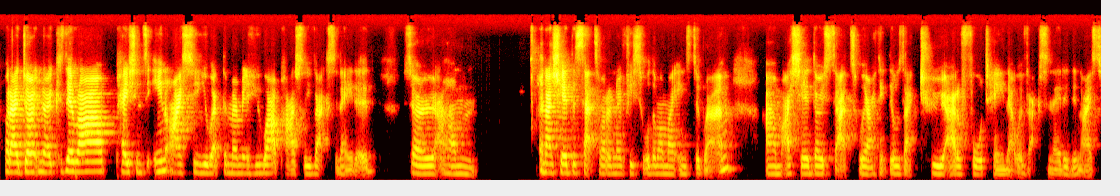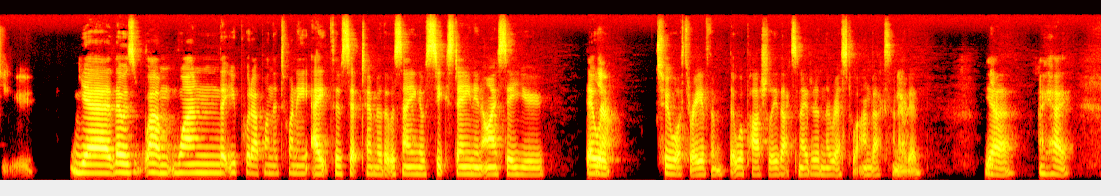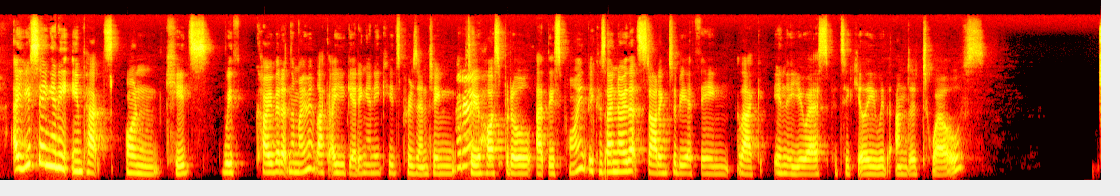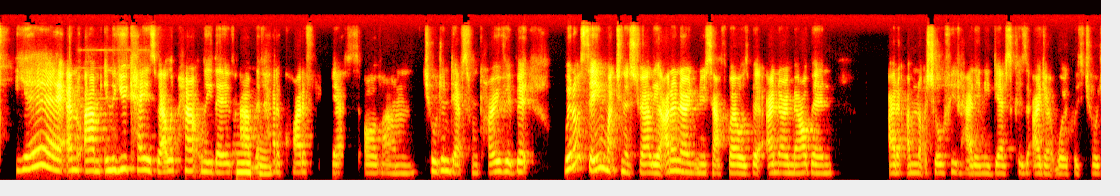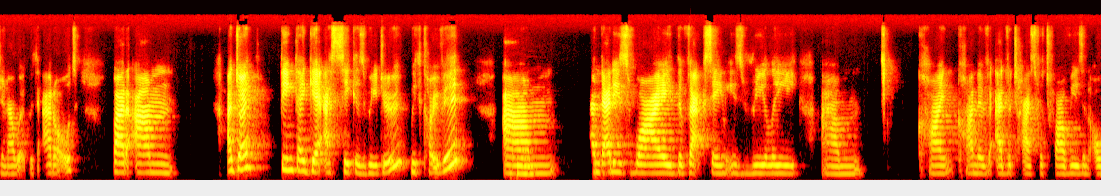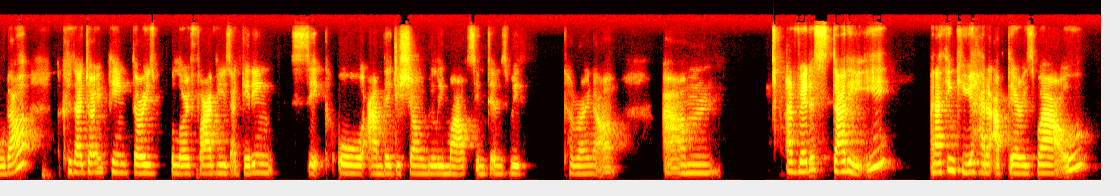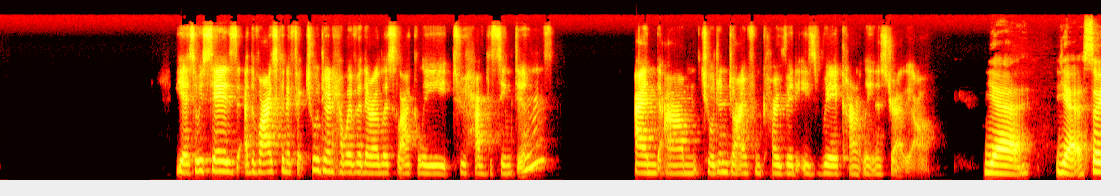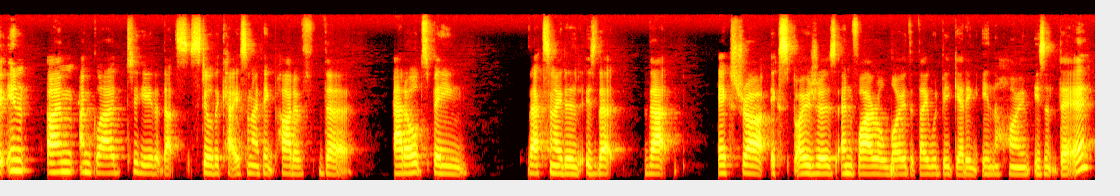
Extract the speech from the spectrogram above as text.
But I don't know because there are patients in ICU at the moment who are partially vaccinated. So um, and I shared the stats. So I don't know if you saw them on my Instagram. Um, I shared those stats where I think there was like two out of 14 that were vaccinated in ICU. Yeah, there was um, one that you put up on the 28th of September that was saying of 16 in ICU, there were yeah. two or three of them that were partially vaccinated and the rest were unvaccinated. Yeah. yeah. Okay. Are you seeing any impacts on kids with COVID at the moment? Like, are you getting any kids presenting to hospital at this point? Because I know that's starting to be a thing, like in the US, particularly with under 12s. Yeah, and um, in the UK as well, apparently they've, um, they've mm. had a, quite a few deaths of um, children deaths from COVID, but we're not seeing much in Australia. I don't know New South Wales, but I know Melbourne. I am not sure if you've had any deaths because I don't work with children. I work with adults, but um, I don't think they get as sick as we do with COVID. Um, mm. And that is why the vaccine is really um, kind kind of advertised for 12 years and older because I don't think those below five years are getting sick or um, they're just showing really mild symptoms with corona. Um, I read a study, and I think you had it up there as well. Yeah, so it says the virus can affect children, however, they are less likely to have the symptoms. And um, children dying from COVID is rare currently in Australia. Yeah, yeah. So in I'm I'm glad to hear that that's still the case, and I think part of the adults being vaccinated is that that extra exposures and viral load that they would be getting in the home isn't there.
